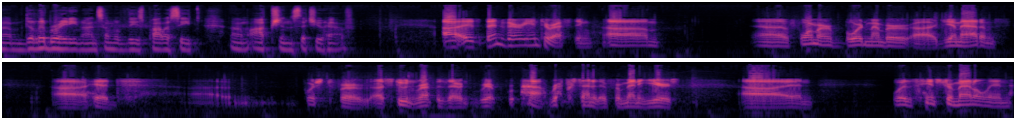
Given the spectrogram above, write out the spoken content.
um, deliberating on some of these policy um, options that you have? Uh, it's been very interesting. Uh, former board member uh, Jim Adams uh, had uh, pushed for a student represent- rep- representative for many years, uh, and was instrumental in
